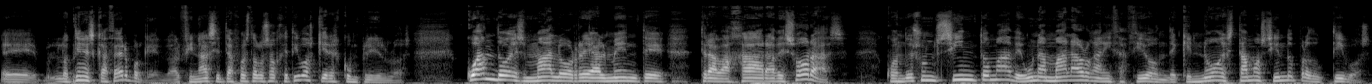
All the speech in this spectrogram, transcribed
eh, lo tienes que hacer porque al final si te has puesto los objetivos quieres cumplirlos. ¿Cuándo es malo realmente trabajar a deshoras? Cuando es un síntoma de una mala organización, de que no estamos siendo productivos.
